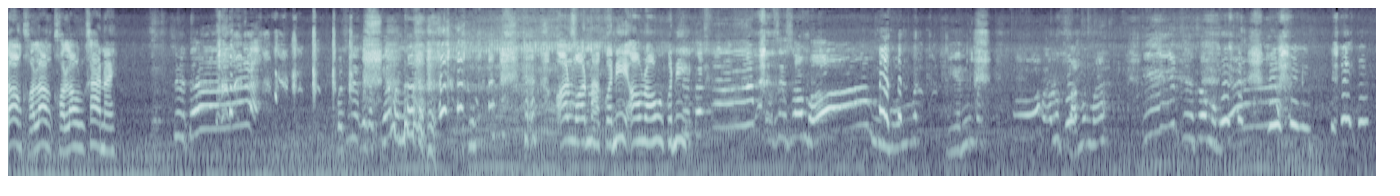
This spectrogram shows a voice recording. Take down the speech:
ลองขอลองขอลองลูกค้าหน่อยซื้อเด้อมาซื้อกันตะเกียบมันเนอะอ้อนวอนมากกว่านี้อ้อนร้องมากกว่านี้ซื้อตะครับซื้อส้มผมผมมันเห็นมันโอ้เอาลูกศรมันมาอีซื้อส้มผมเด้อ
